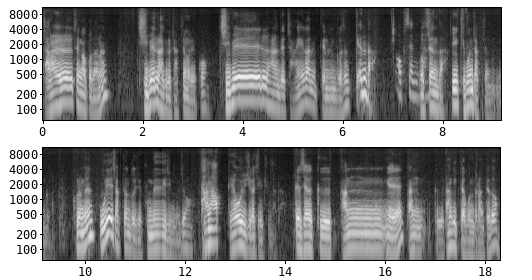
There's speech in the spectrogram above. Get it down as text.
잘할 생각보다는 지배를 하기로 작정을 했고 지배를 하는데 장애가 되는 것은 깬다, 없앤다. 없앤다. 이게 기본 작전인 것 같아요. 그러면 우리의 작전도 이제 분명해지는 거죠. 단합, 대호 유지가 제일 중요하다. 그래서 제가 그 당의 당, 그 당직자분들한테도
